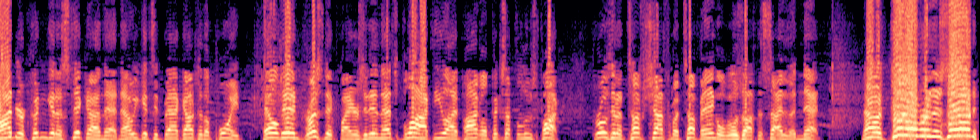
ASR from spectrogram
Bodner couldn't get a stick on that. Now he gets it back out to the point. Held in. Grisnick fires it in. That's blocked. Eli Poggle picks up the loose puck. Throws in a tough shot from a tough angle. Goes off the side of the net. Now it's turnover in the zone.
